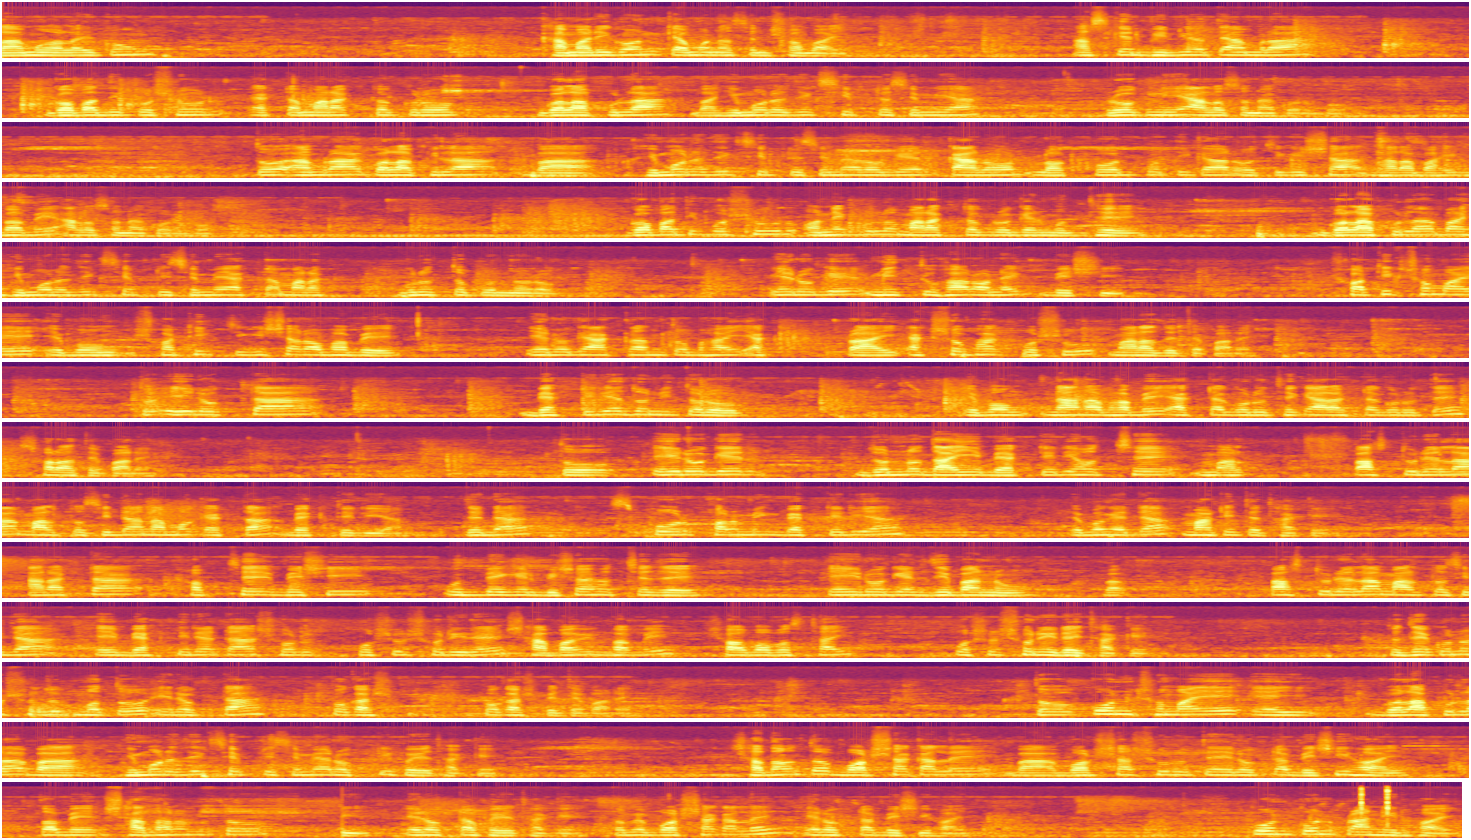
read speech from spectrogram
আসসালামু আলাইকুম খামারিগণ, কেমন আছেন সবাই? আজকের ভিডিওতে আমরা গবাদি পশুর একটা মারাত্মক রোগ, গলাফুলা বা হিমোরোজিক সিপ্টোসেমিয়া রোগ নিয়ে আলোচনা করব। তো আমরা গলাফিলা বা হিমোরোজিক সিপ্টোসেমিয়া রোগের কারণ, লক্ষণ, প্রতিকার ও চিকিৎসা ধারাবাহিকভাবে আলোচনা করব। গবাদি পশুর অনেকগুলো মারাত্মক রোগের মধ্যে গলাফুলা বা হিমোরোজিক সেপ্টিসেমিয়া একটা মারা, গুরুত্বপূর্ণ রোগ। এ রোগে মৃত্যু হার অনেক বেশি। সঠিক সময়ে এবং সঠিক চিকিৎসার অভাবে এ রোগে আক্রান্ত ভাই এক, প্রায় একশো ভাগ পশু মারা যেতে পারে। তো এই রোগটা ব্যাকটেরিয়াজনিত রোগ এবং নানাভাবে একটা গরু থেকে আরেকটা গরুতে ছড়াতে পারে। তো এই রোগের জন্য দায়ী ব্যাকটেরিয়া হচ্ছে পাস্তুরেলা মালটোসিডা নামক একটা ব্যাকটেরিয়া, যেটা স্পোর ফর্মিং ব্যাকটেরিয়া এবং এটা মাটিতে থাকে। আর একটা সবচেয়ে বেশি উদ্বেগের বিষয় হচ্ছে যে, এই রোগের জীবাণু বা পাস্তুরেলা মালটোসিডা এই ব্যাকটেরিয়াটা শর- পশুর শরীরে স্বাভাবিকভাবে সব অবস্থায় পশুর শরীরেই থাকে। তো যে কোনো সুযোগ মতো এই রোগটা প্রকাশ প্রকাশ পেতে পারে। তো কোন সময়ে এই গলাফুলা বা হিমোরোজিক সেপ্টিসেমিয়া রোগটি হয়ে থাকে। সাধারণত বর্ষাকালে বা বর্ষার শুরুতে এই রোগটা বেশি হয়, তবে সাধারণত এ রোগটা হয়ে থাকে, তবে বর্ষাকালে এ রোগটা বেশি হয়। কোন কোন প্রাণীর হয়?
